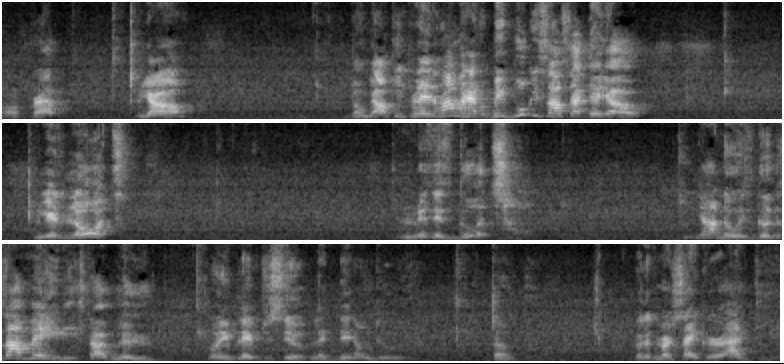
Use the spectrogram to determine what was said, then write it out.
Oh crap. Y'all. Don't y'all keep playing around. I have a big bookie sauce out there, y'all. Yes, Lord. And this is good. Y'all know it's good because I made it. Stop playing. Don't even play with yourself like that. Don't do it. Don't do it. But the commercial say, girl, I did.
